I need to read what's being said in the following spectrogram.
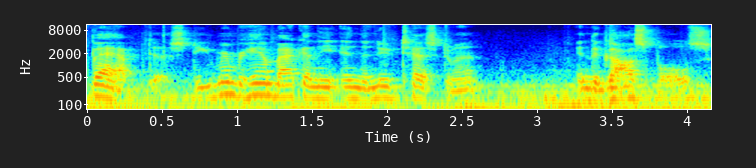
Baptist, do you remember him back in the in the New Testament, in the Gospels?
